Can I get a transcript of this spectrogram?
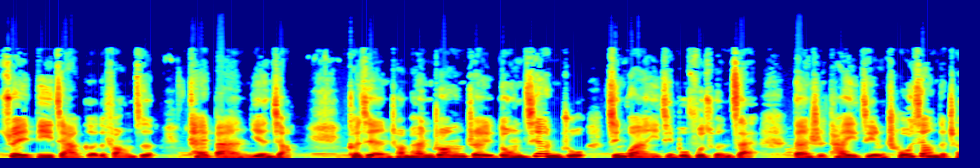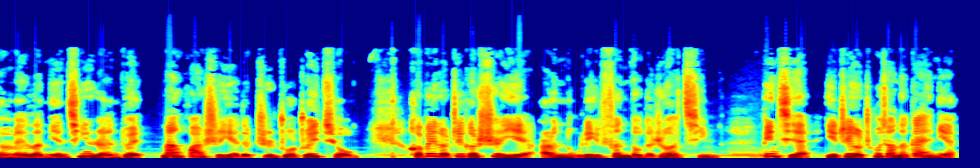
最低价格的房子，开办演讲。可见长盘庄这栋建筑尽管已经不复存在，但是它已经抽象地成为了年轻人对漫画事业的执着追求和为了这个事业而努力奋斗的热情，并且以这个抽象的概念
